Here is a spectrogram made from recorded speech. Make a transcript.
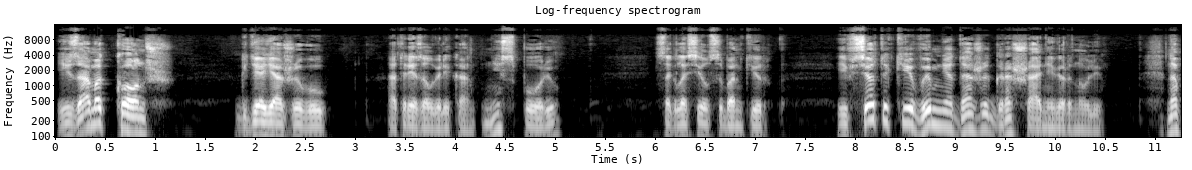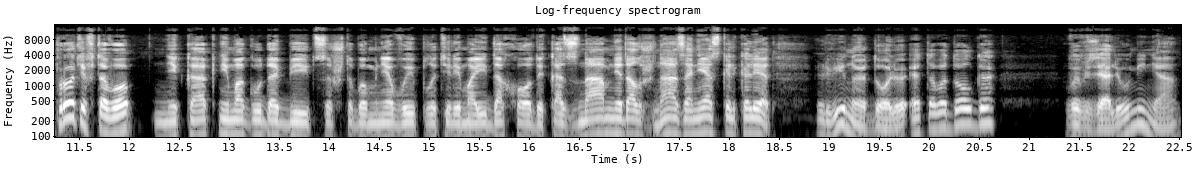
и замок Конш, где я живу, — отрезал великан. — Не спорю. — согласился банкир. — И все-таки вы мне даже гроша не вернули. Напротив того, никак не могу добиться, чтобы мне выплатили мои доходы. Казна мне должна за несколько лет. Львиную долю этого долга вы взяли у меня.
